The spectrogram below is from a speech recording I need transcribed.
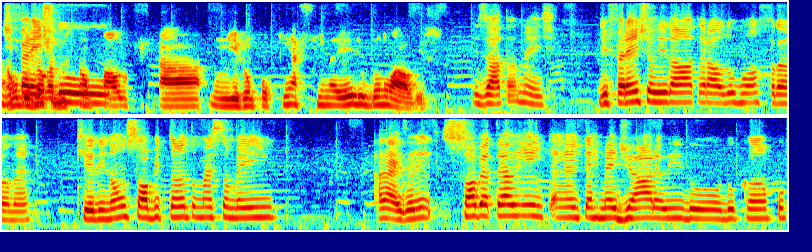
dos diferente jogadores do São. Paulo que tá num nível um pouquinho acima ele e o Bruno Alves. Exatamente. Diferente ali da lateral do Juan Fran, né? Que ele não sobe tanto, mas também Aliás, ele sobe até ali a intermediária ali do, do campo,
